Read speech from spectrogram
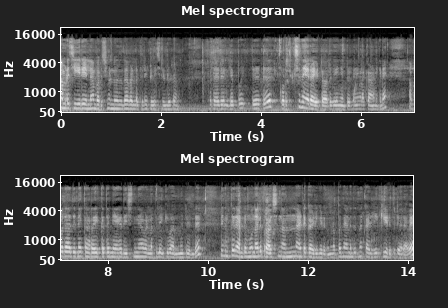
നമ്മുടെ ചീരയെല്ലാം പറിച്ചുകൊണ്ട് വന്നത് വെള്ളത്തിലിട്ട് വെച്ചിട്ടുണ്ട് കേട്ടോ. അപ്പോൾ അതായത് ഇതിലിപ്പോൾ ഇട്ടിട്ട് കുറച്ച് നേരമായിട്ടോ അത് കഴിഞ്ഞിട്ടുണ്ട് നിങ്ങളെ കാണിക്കണേ. അപ്പോൾ അത് അതിന്റെ കറയൊക്കെ തന്നെ ഏകദേശം ഞാൻ വെള്ളത്തിലേക്ക് വന്നിട്ടുണ്ട്. നമുക്ക് രണ്ട് മൂന്നാൽ പ്രാവശ്യം നന്നായിട്ട് കഴുകി കഴുകിയെടുക്കണം. അപ്പോൾ ഞാനിതൊന്ന് കഴുകി എടുത്തിട്ട് വരാവേ.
